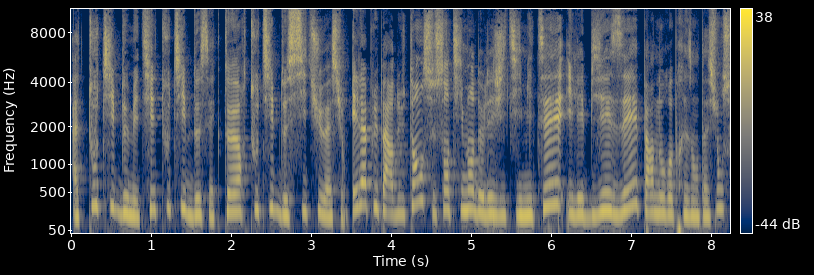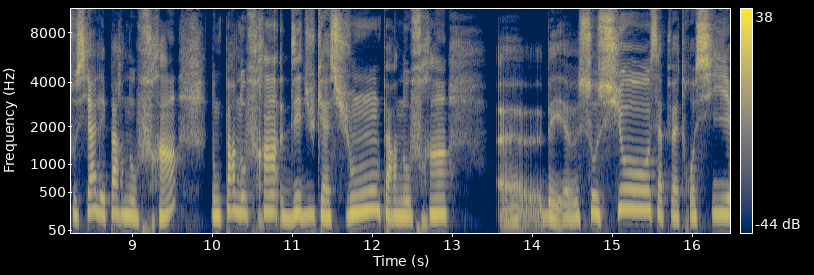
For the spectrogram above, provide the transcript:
à tout type de métier, tout type de secteur, tout type de situation. Et la plupart du temps, ce sentiment de légitimité, il est biaisé par nos représentations sociales et par nos freins. Donc par nos freins d'éducation, par nos freins euh, ben, euh, sociaux, ça peut être aussi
